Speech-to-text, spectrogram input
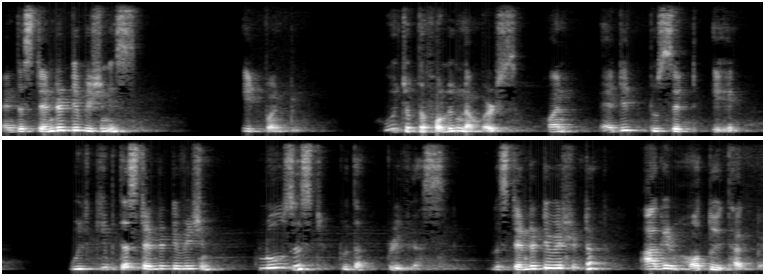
and the standard division is eight point two which of the following numbers when added to set A will keep the standard deviation closest to the previous standard deviationটা আগের মতোই থাকবে।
